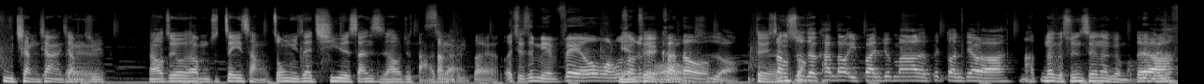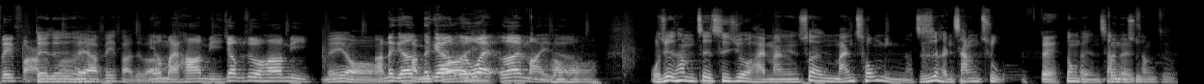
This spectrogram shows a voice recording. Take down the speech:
互呛呛来呛去。然后最后他们就这一场终于在七月三十号就打起上个礼来，拜啊，而且是免费哦，网络上就可以看到。是哦，对，上次。的看到一半就妈的被断掉了啊，那个孙生那个嘛，对啊。那个是非法对对对对。啊，非法的吧？你要买哈密，你家不是有哈密。没有。啊？那个要那个要额外额外买的，哦，我觉得他们这次就还蛮算蛮聪明的，只是很仓促，对，弄得很仓真的很促，仓促。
